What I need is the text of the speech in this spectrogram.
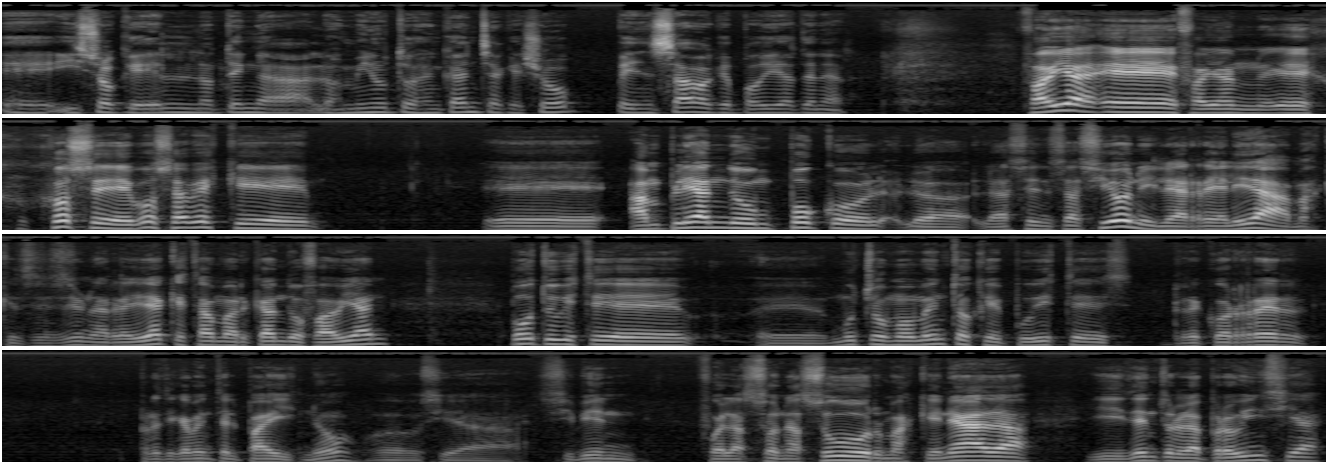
Eh, hizo que él no tenga los minutos en cancha que yo pensaba que podía tener. Fabián, eh, Fabián eh, José, vos sabés que ampliando un poco la, sensación y la realidad, más que sensación, una realidad que está marcando Fabián, vos tuviste muchos momentos que pudiste recorrer prácticamente el país, ¿no? O sea, si bien fue la zona sur más que nada y dentro de la provincia,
